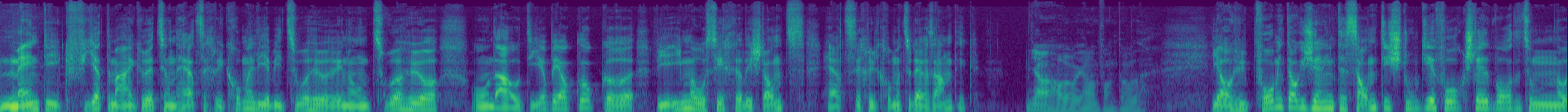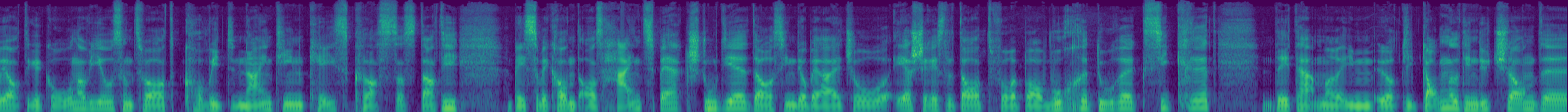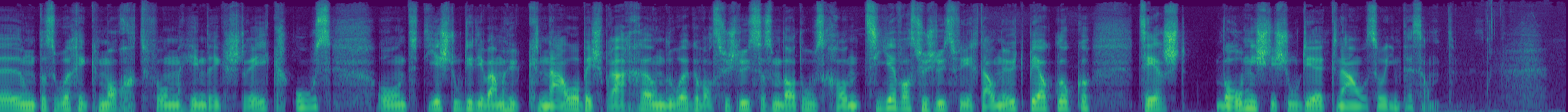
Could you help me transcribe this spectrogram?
Montag, 4. Mai, Grüße und herzlich willkommen, liebe Zuhörerinnen und Zuhörer und auch dir, Beat Glocker, wie immer aus sicherer Distanz. Herzlich willkommen zu dieser Sendung. Ja, hallo Jan von Doll. Ja, heute Vormittag ist eine interessante Studie vorgestellt worden zum neuartigen Coronavirus, und zwar die Covid-19 Case Cluster Study, besser bekannt als Heinsberg-Studie. Da sind ja bereits schon erste Resultate vor ein paar Wochen durchgesickert. Dort hat man im Örtli Gangelt in Deutschland eine Untersuchung gemacht vom Hendrik Streeck aus. Und diese Studie die wollen wir heute genauer besprechen und schauen, was für Schlüsse man daraus ziehen kann, was für Schlüsse vielleicht auch nicht beanspruchen Glocker. Zuerst, warum ist die Studie genau so interessant?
